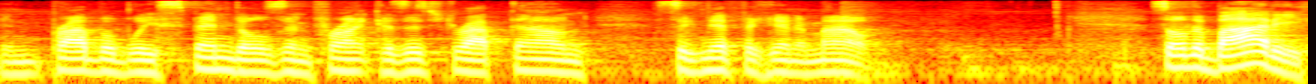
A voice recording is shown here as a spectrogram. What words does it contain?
and probably spindles in front because it's dropped down significant amount. So the body,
